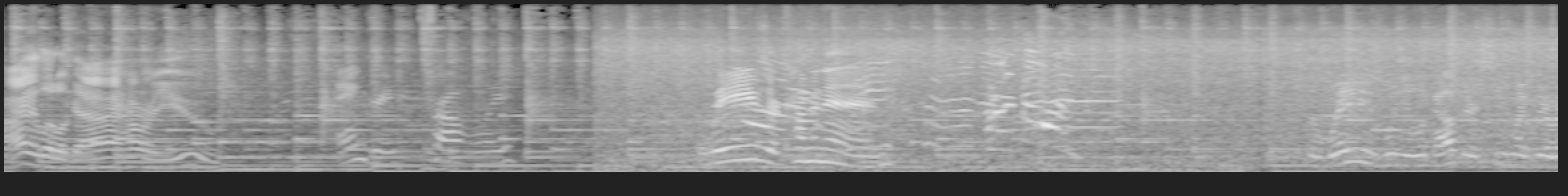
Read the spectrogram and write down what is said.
Hi, little guy. How are you? Angry, probably. The waves are coming in. The waves, when you look out there, seem like they're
